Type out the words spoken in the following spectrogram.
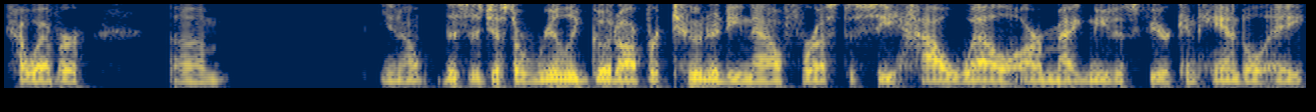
However, um, you know, this is just a really good opportunity now for us to see how well our magnetosphere can handle a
